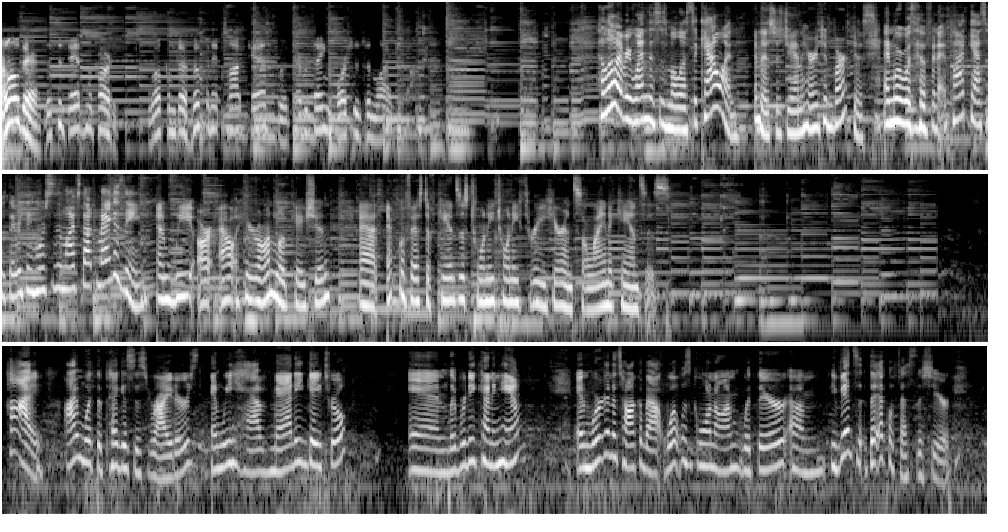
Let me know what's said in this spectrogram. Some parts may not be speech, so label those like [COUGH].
Hello there, this is Ed McCarty. Welcome to HoofNit Podcast with everything horses and livestock. Hello, everyone. This is Melissa Cowan, And this is Jana Harrington Barkus. and we're with HoofNit Podcast with Everything Horses and Livestock Magazine. And we are out here on location at Equifest of Kansas 2023 here in Salina, Kansas. Hi, I'm with the Pegasus Riders, and we have Maddy Gatrel and Liberty Cunningham. And we're going to talk about what was going on with their um, events at the Equifest this year.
